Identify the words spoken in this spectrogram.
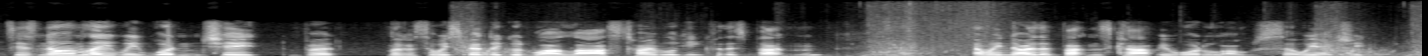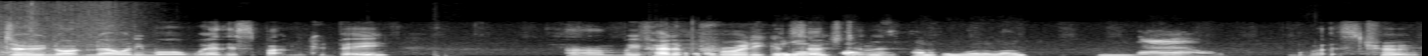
It says normally we wouldn't cheat, but like I said, we spent a good while last time looking for this button, and we know that buttons can't be waterlogged, so we actually do not know anymore where this button could be. Um, we've had a pretty good search buttons there. can't be waterlogged now. Well, it's true.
